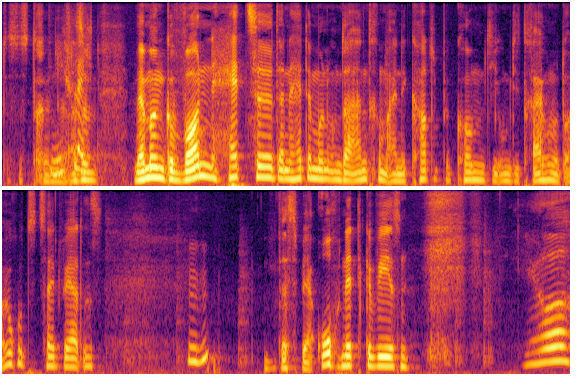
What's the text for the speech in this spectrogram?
Das ist drin. Nicht Also, schlecht. wenn man gewonnen hätte, dann hätte man unter anderem eine Karte bekommen, die um die 300 Euro zurzeit wert ist. Mhm. Das wäre auch nett gewesen. Ja,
